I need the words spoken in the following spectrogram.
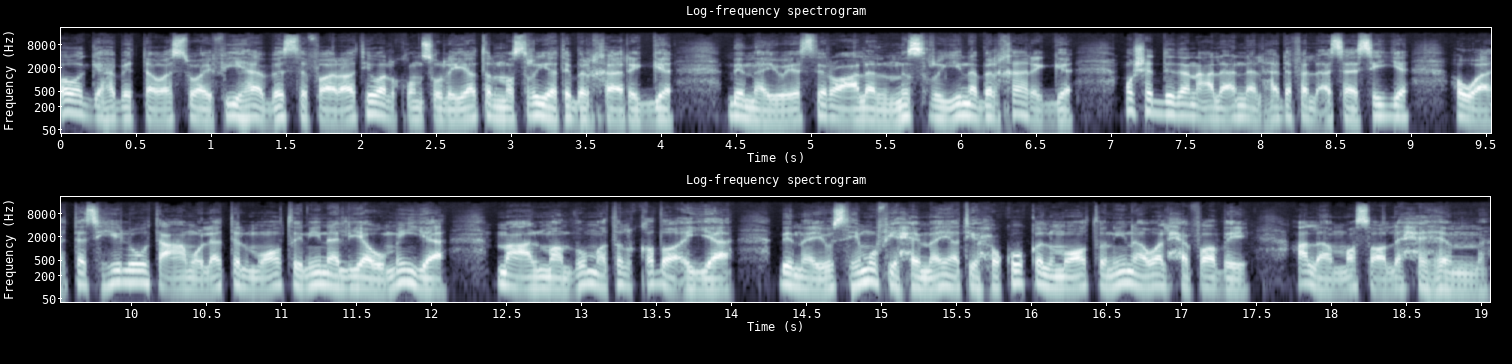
ووجه بالتوسع فيها بالسفارات والقنصليات المصرية بالخارج بما ييسر على المصريين بالخارج مشددا على أن الهدف الأساسي هو تسهيل تعاملات المواطنين اليومية مع المنظومة القضائية بما يسهم في حماية حقوق المواطنين والحفاظ على مصالحهم.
